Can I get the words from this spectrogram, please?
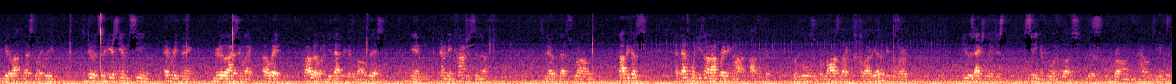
you'd be a lot less likely to do it. So here's him seeing everything and realizing, like, oh wait, why would I want to do that because of all this? And kind of being conscious enough to know that that's wrong. Not because at that point he's not operating off, off of the, the rules or the laws like a lot of the other people were. He was actually just seeing it for what it was, the, the wrong and how it was evil.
